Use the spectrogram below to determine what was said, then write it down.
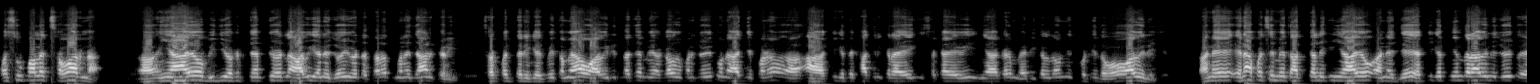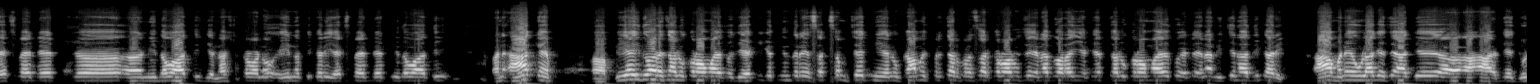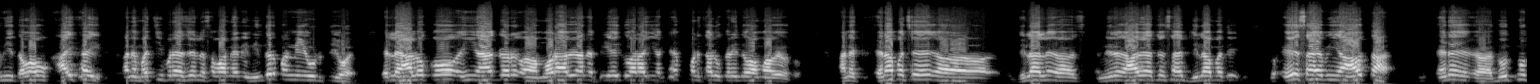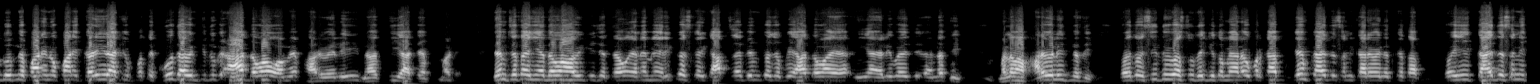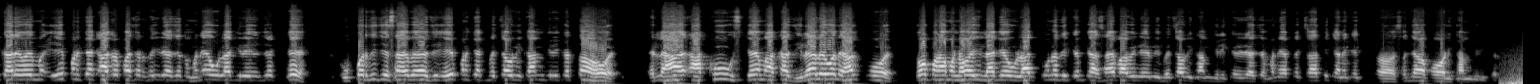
પશુપાલક સવારના અહીંયા આવ્યો, બીજી વખત કેમ્પ થયો એટલે આવી અને જોયું એટલે તરત મને જાણ કરી. સરપંચ તરીકે ભાઈ તમે આવો, આવી રીતના છે, મેં અગાઉ પણ જોયું હતું ને, આજે પણ આ હકીકતે ખાતરી કરાવી શકાય એવી અહીંયા આગળ મેડિકલની ખોટી દવાઓ આવી રહી છે. અને એના પછી મેં તાત્કાલિક અહીંયા આવ્યો અને જે હકીકતની અંદર આવીને જોયું તો એક્સપાયર ડેટની દવા હતી, જે નષ્ટ કરવાનો એ નથી કરી એક્સપાયર ડેટની દવા હતી. અને આ કેમ્પ પીઆઈ દ્વારા ચાલુ કરવામાં આવ્યો હતો, જે હકીકતની અંદર એ સક્ષમ છે જ નહીં, એનું કામ જ પ્રચાર પ્રસાર કરવાનું છે. એના દ્વારા અહીંયા કેમ્પ ચાલુ કરવામાં આવ્યો હતો, એટલે એના નીચેના અધિકારી આ મને એવું લાગે છે આજે જે જૂની દવાઓ ખાઈ ખાઈ અને મચી પડ્યા છે એટલે સવારે એની નીંદર પણ નહીં ઉડતી હોય. એટલે આ લોકો અહીંયા આગળ મોડા આવ્યા અને પીઆઈ દ્વારા અહીંયા કેમ્પ પણ ચાલુ કરી દેવામાં આવ્યો હતો. અને એના પછી જિલ્લા આવ્યા છે સાહેબ જિલ્લામાંથી. તો એ સાહેબ અહીંયા આવતા, એને દૂધનું દૂધ ને પાણીનું પાણી કરી રાખ્યું, પોતે ખુદ આવીને કીધું કે આ દવાઓ અમે ફાળવેલી નથી આ કેમ્પ માટે. તેમ છતાં અહીંયા દવા આવી ગઈ છે. તો એને મેં રિક્વેસ્ટ કરી કે આપ સાહેબ એમ કહો છો ભાઈ આ દવા અહીંયા એલિવેજ નથી. મતલબ આ ફાળવેલી જ નથી. તો એ તો સીધી વસ્તુ થઈ ગઈ. તમે આના ઉપર કામ- કાયદેસરની કાર્યવાહી નથી કરતા? તો એ કાયદેસરની કાર્યવાહીમાં એ પણ ક્યાંક આગળ પાછળ થઈ રહ્યા છે. તો મને એવું લાગી રહ્યું છે કે ઉપરથી જે સાહેબ આવ્યા છે, એ પણ ક્યાંક બચાવની કામગીરી કરતા હોય. એટલે આ આખું સ્કેમ આખા જિલ્લા લેવલે હાલતું હોય, તો પણ આમાં નવાઈ લાગે એવું લાગતું નથી. કેમ કે આ સાહેબ આવીને એમની બચાવની કામગીરી કરી રહ્યા છે. મને અપેક્ષા હતી કે આને કંઈક સજા અપાવવાની કામગીરી કરે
